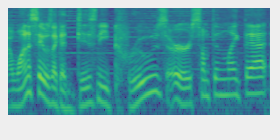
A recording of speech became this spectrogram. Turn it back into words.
I want to say it was like a Disney cruise or something like that.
